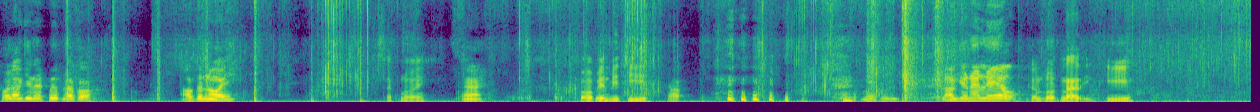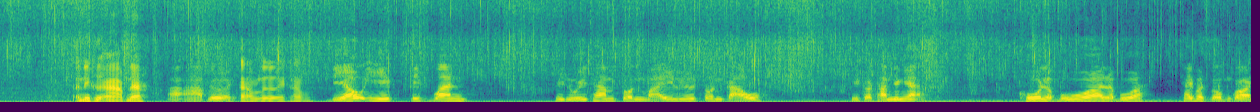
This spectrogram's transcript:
พอหลังจากนั้นปุ๊บเราก็เอาซะหน่อยสักหน่อย อ่าพอเป็นพิธีครับ หลังจากนั้นแล้วก็ลดลาดอีกที อันนี้คืออาบนะอ่าอาบเลย อาบเลยครับ เดี๋ยวอีกสิบวัน พี่หนุ่ยทำต้นไหมหรือต้นเก่าที่ก็ทำอย่างเงี้ย โคนละบัวละบัว ใช้ผสมก่อน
